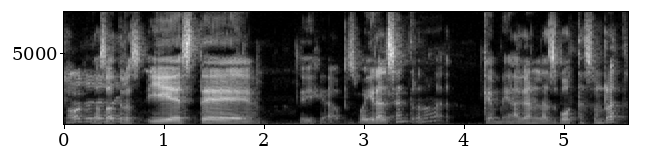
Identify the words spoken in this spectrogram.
Los otros. Y este... Y dije, ah, pues voy a ir al centro, ¿no? Que me hagan las botas un rato.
